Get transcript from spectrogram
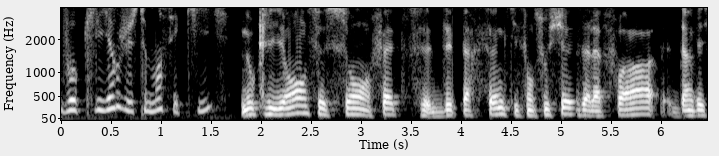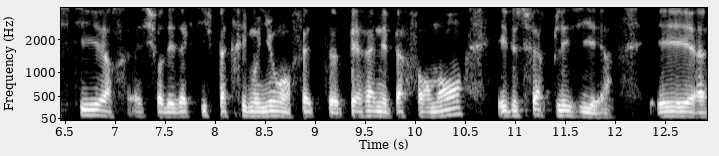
Vos clients, justement, c'est qui? Nos clients, ce sont en fait des personnes qui sont soucieuses à la fois d'investir sur des actifs patrimoniaux en fait pérennes et performants et de se faire plaisir. Et euh,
